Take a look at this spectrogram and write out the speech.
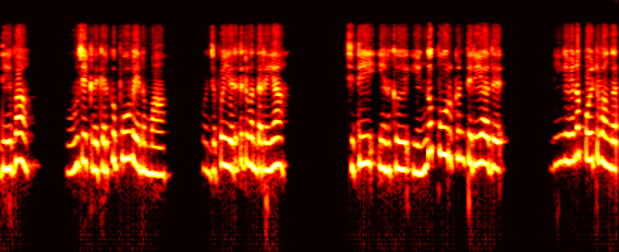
தேவா பூஜைக்கு வைக்கிறதுக்கு பூ வேணுமா? கொஞ்சம் போய் எடுத்துட்டு வந்துடுறியா? சித்தி எனக்கு எங்க பூ இருக்குன்னு தெரியாது. நீங்க வேணா போயிட்டு வாங்க.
